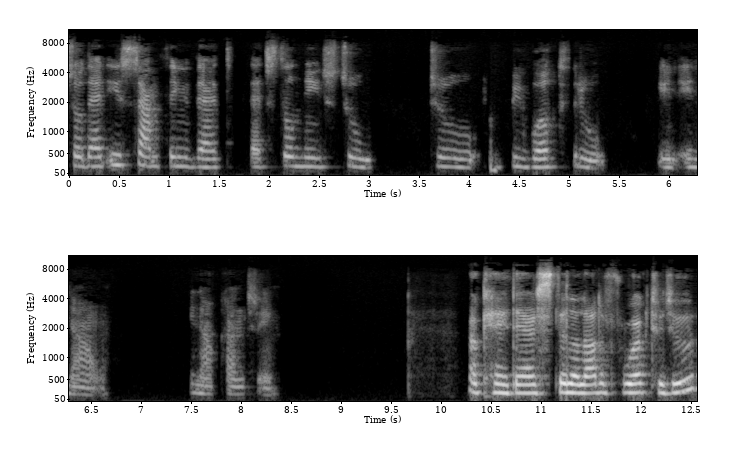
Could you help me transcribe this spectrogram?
so that is something that that still needs to to be worked through in in our in our country. Okay there's still a lot of work to do.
